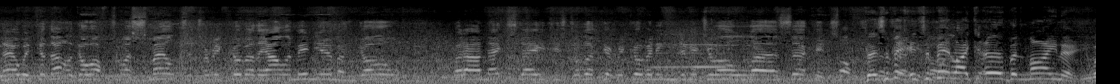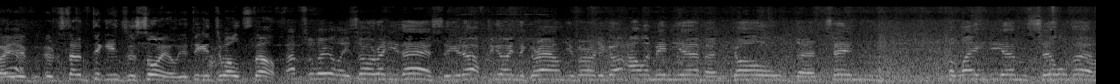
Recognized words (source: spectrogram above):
now we can, that'll go off to a smelter to recover the aluminium and gold but our next stage is to look at recovering individual uh, circuits off. So it's a bit, it's a bit like urban mining, where yeah. you instead of digging into the soil, you dig into old stuff. Absolutely, it's already there, so you don't have to go in the ground. You've already got aluminium and gold, uh, tin, palladium, silver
